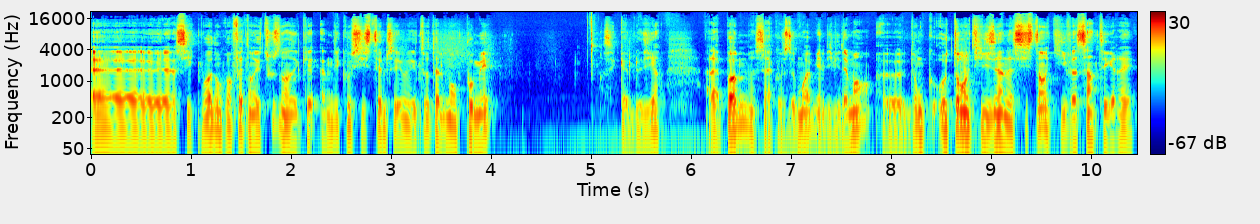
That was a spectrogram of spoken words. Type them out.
euh, ainsi que moi. Donc en fait, on est tous dans un écosystème, c'est-à-dire on est totalement paumé, c'est qu'à le dire, à la pomme, c'est à cause de moi bien évidemment. donc autant utiliser un assistant qui va s'intégrer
